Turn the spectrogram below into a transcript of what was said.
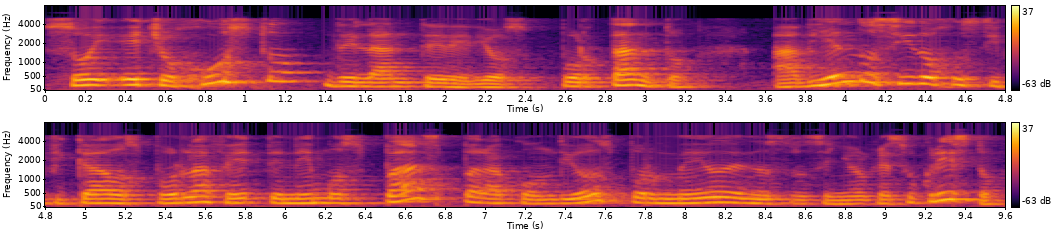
soy hecho justo delante de Dios. Por tanto, habiendo sido justificados por la fe, tenemos paz para con Dios por medio de nuestro Señor Jesucristo.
